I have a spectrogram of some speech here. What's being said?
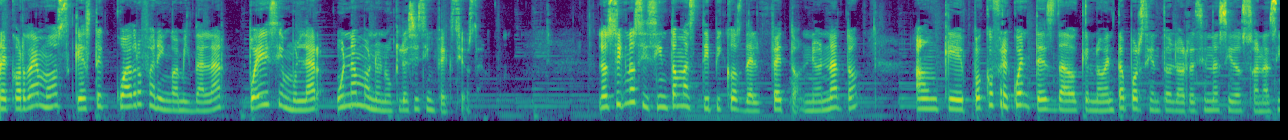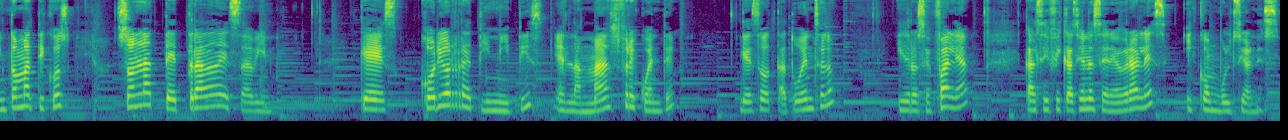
Recordemos que este cuadro faringoamigdalar puede simular una mononucleosis infecciosa. Los signos y síntomas típicos del feto neonato, aunque poco frecuentes dado que el 90% de los recién nacidos son asintomáticos, son la tetrada de Sabin, que es coriorretinitis, es la más frecuente, y eso tatúenselo, hidrocefalia, calcificaciones cerebrales y convulsiones.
